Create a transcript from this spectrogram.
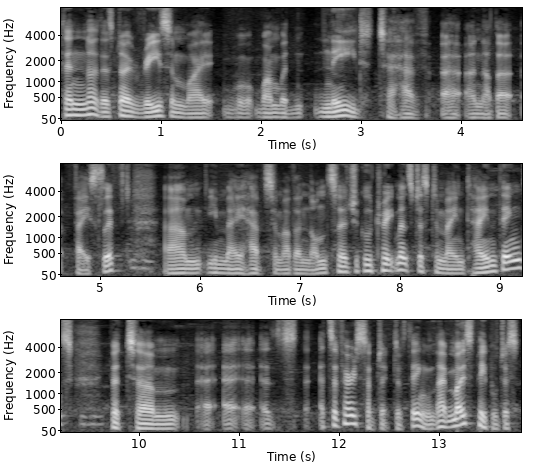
then no, there's no reason why one would need to have uh, another facelift. Um, you may have some other non-surgical treatments just to maintain things, but um, it's it's a very subjective thing. Like most people just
